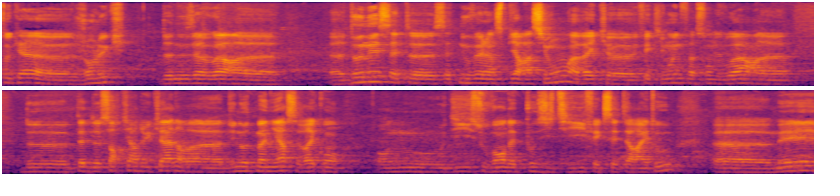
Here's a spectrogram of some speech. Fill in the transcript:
En tout cas, euh, Jean-Luc, de nous avoir euh, euh, donné cette, nouvelle inspiration avec effectivement une façon de voir, peut-être de sortir du cadre d'une autre manière. C'est vrai qu'on nous dit souvent d'être positif, etc. et tout, mais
